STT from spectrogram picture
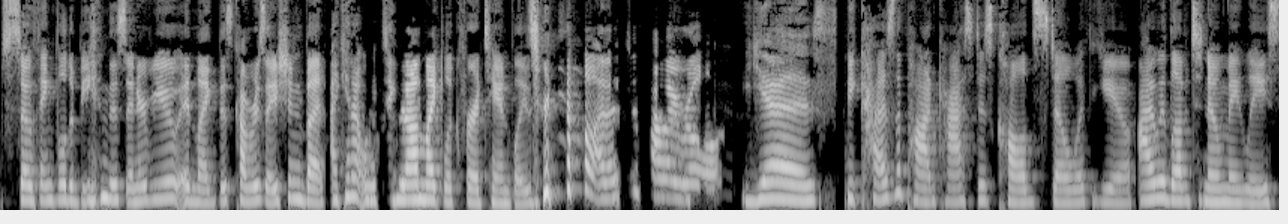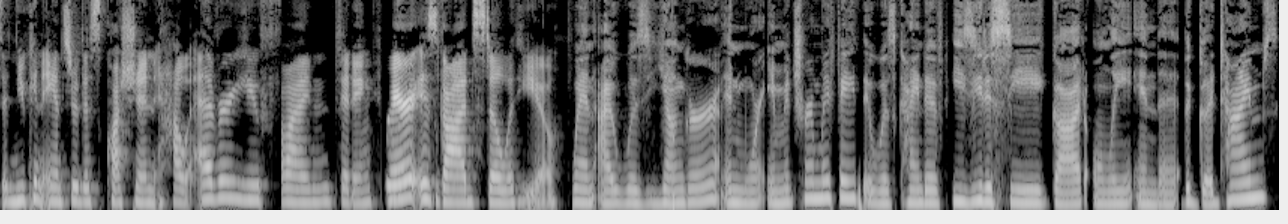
so thankful to be in this interview and like this conversation, but I cannot wait to get on like look for a tan blazer now. That's just how I roll. Yes. Because the podcast is called Still With You, I would love to know, Maylise, and you can answer this question however you find fitting. Where is God still with you? When I was younger and more immature in my faith, it was kind of easy to see God only in the, the good times,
